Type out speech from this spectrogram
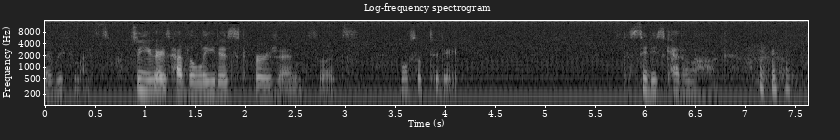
every two months. So you guys have the latest version, so it's most up to date. The city's catalog.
